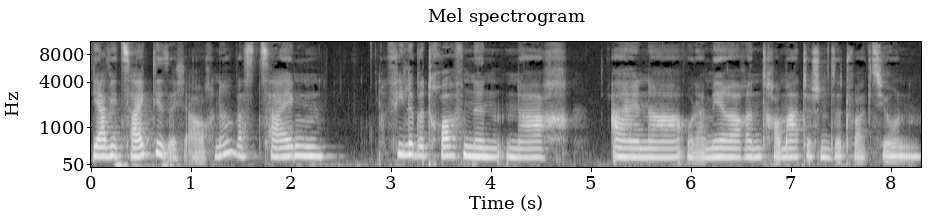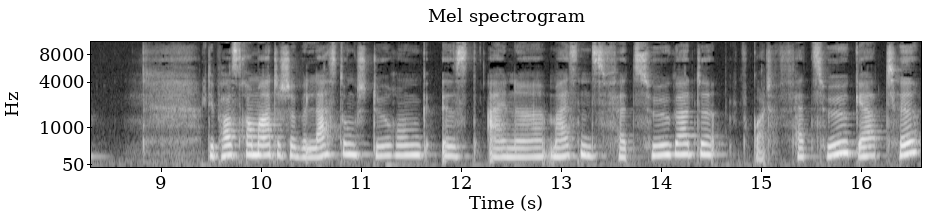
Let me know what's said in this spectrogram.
ja, wie zeigt die sich auch? Ne? Was zeigen viele Betroffenen nach einer oder mehreren traumatischen Situationen? Die posttraumatische Belastungsstörung ist eine meistens verzögerte, oh Gott, verzögerte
